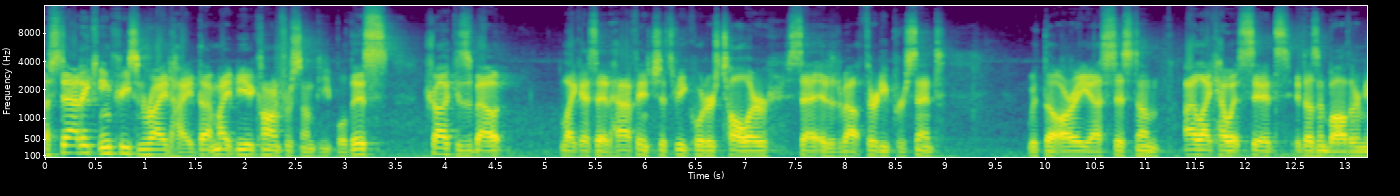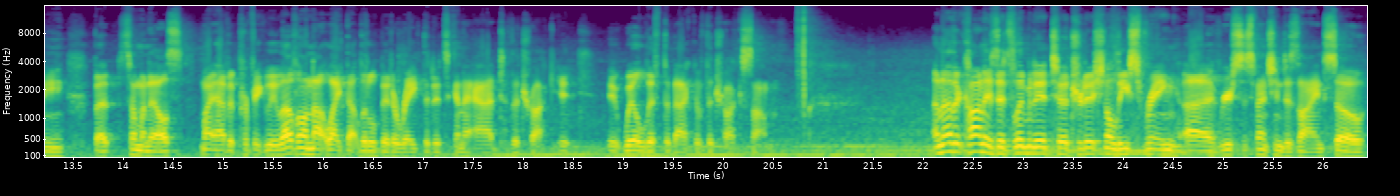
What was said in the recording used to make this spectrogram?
a static increase in ride height, that might be a con for some people. This truck is about, like I said, half inch to three quarters taller, set at about 30% with the RAS system. I like how it sits. It doesn't bother me, but someone else might have it perfectly level and not like that little bit of rake that it's gonna add to the truck. It, it will lift the back of the truck some. Another con is it's limited to traditional leaf spring uh, rear suspension design. So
